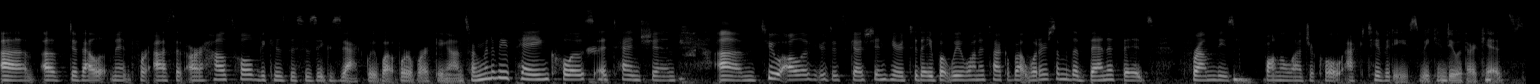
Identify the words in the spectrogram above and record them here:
um, of development for us at our household because this is exactly what we're working on. So I'm going to be paying close attention um, to all of your discussion here today, but we want to talk about what are some of the benefits from these phonological activities we can do with our kids.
